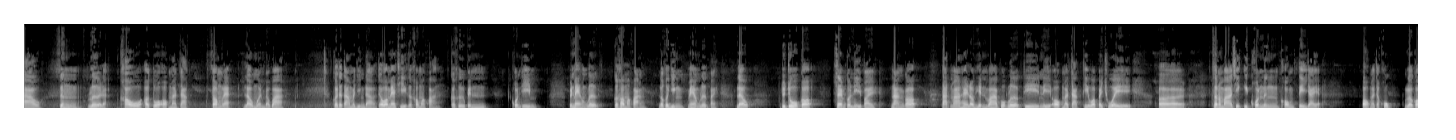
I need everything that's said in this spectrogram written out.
ดาว ซึ่งเลิศอะเขาเอาตัวออกมาจากซ่องแล้วแล้วเหมือนแบบว่า ก็จะตามมายิงดาว แต่ว่าแม่ชีก็เข้ามาขวาง ก็คือเป็นคนที่เป็นแม่ของเลิก ก็เข้ามาขวาง แล้วก็ยิงแม่ของเลิกไป แล้วจู่ๆก็แซมก็หนีไป หนังก็ตัดมาให้เราเห็นว่าพวกเลิกที่หนีออกมาจากที่ว่าไปช่วย เอ่อ สมาชิกอีกคนหนึ่งของตีใหญ่อะออกมาจากคุก แล้วก็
